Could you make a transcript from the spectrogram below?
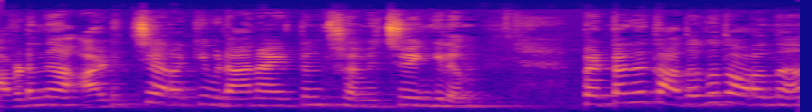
അവിടെ നിന്ന് അടിച്ചിറക്കി വിടാനായിട്ടും ശ്രമിച്ചുവെങ്കിലും പെട്ടെന്ന് കഥക് തുറന്ന്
